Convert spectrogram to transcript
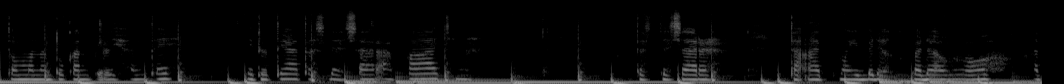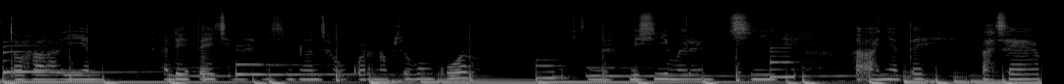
atau menentukan pilihan teh itu teh atas dasar apa cina atas dasar taat mau ibadah kepada Allah atau hal lain. Ade teh cina bisi ngan saukur nafsu hungkul cina. Bisi meren si aahnya teh kasep.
